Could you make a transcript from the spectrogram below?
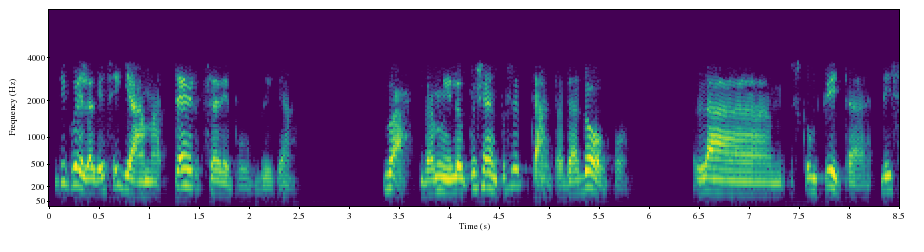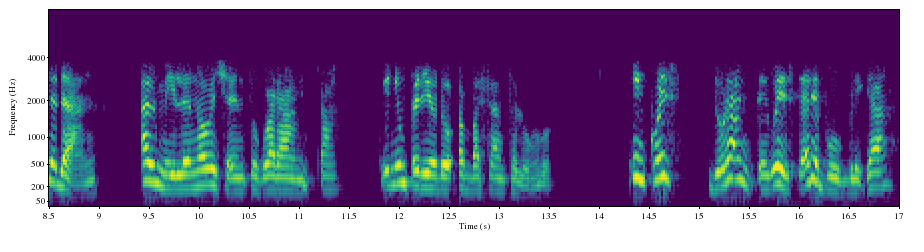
di quella che si chiama Terza Repubblica. Va dal 1870, da dopo la sconfitta di Sedan, al 1940, quindi un periodo abbastanza lungo. Quest- durante questa Repubblica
